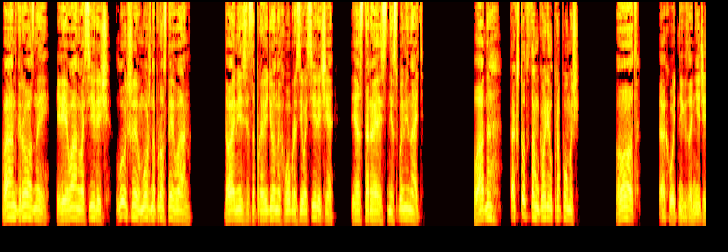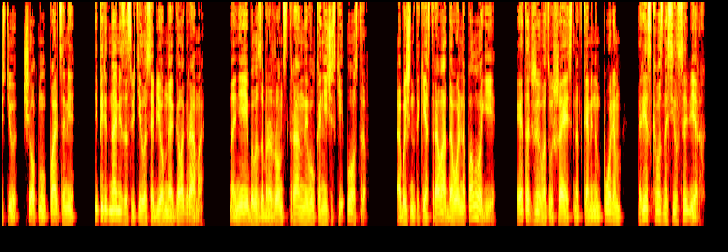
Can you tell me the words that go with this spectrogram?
«Иван Грозный или Иван Васильевич, лучше можно просто Иван. Два месяца, проведенных в образе Васильича, я стараюсь не вспоминать. Ладно, так что ты там говорил про помощь? Вот. Охотник за нечистью щелкнул пальцами, и перед нами засветилась объемная голограмма. На ней был изображен странный вулканический остров. Обычно такие острова довольно пологие. Этот же, возвышаясь над каменным полем, резко возносился вверх.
